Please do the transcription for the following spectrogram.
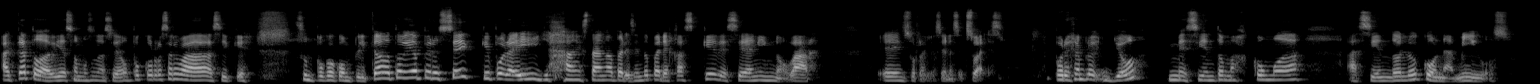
Acá todavía somos una ciudad un poco reservada, así que es un poco complicado todavía, pero sé que por ahí ya están apareciendo parejas que desean innovar en sus relaciones sexuales. Por ejemplo, yo me siento más cómoda haciéndolo con amigos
